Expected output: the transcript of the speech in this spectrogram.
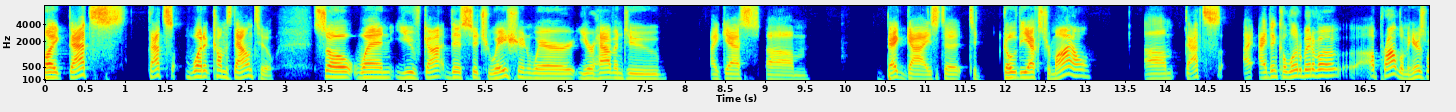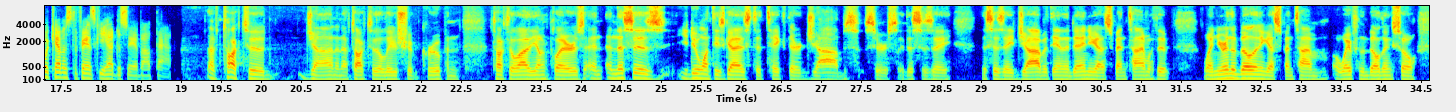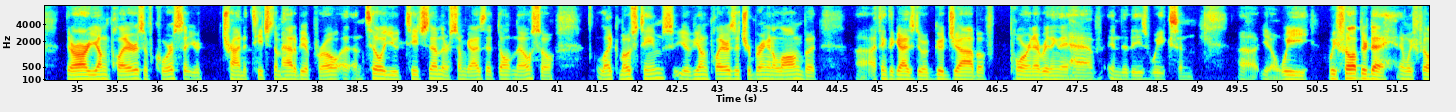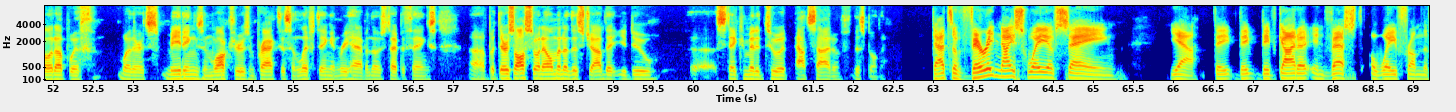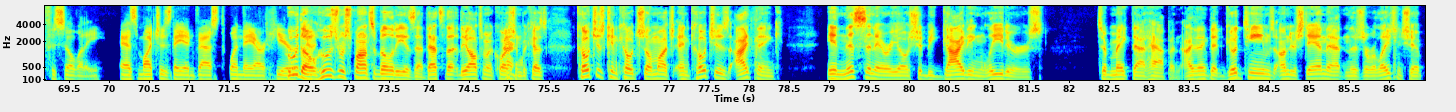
Like that's that's what it comes down to. So when you've got this situation where you're having to, I guess, um, beg guys to to go the extra mile, um, that's I, I think a little bit of a, a problem. Here's what Kevin Stefanski had to say about that. I've talked to John and I've talked to the leadership group and talked to a lot of young players and and this is you do want these guys to take their jobs seriously. This is a this is a job at the end of the day and you got to spend time with it when you're in the building, you got to spend time away from the building. So there are young players of course that you're trying to teach them how to be a pro until you teach them. There's some guys that don't know. So like most teams, you have young players that you're bringing along, but uh, I think the guys do a good job of pouring everything they have into these weeks and uh, you know, we we fill up their day and we fill it up with whether it's meetings and walkthroughs and practice and lifting and rehab and those type of things. Uh, but there's also an element of this job that you do uh, stay committed to it outside of this building. That's a very nice way of saying, yeah, they they they've got to invest away from the facility as much as they invest when they are here. Who though? At- Whose responsibility is that? That's the the ultimate question because coaches can coach so much, and coaches, I think, in this scenario should be guiding leaders to make that happen. I think that good teams understand that, and there's a relationship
